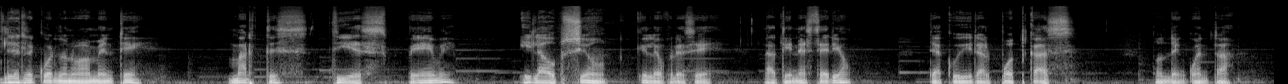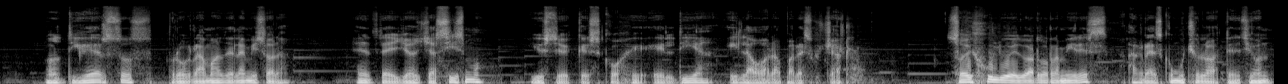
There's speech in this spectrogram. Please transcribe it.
Les recuerdo nuevamente martes 10 pm y la opción que le ofrece Latina Estéreo de acudir al podcast donde encuentra los diversos programas de la emisora, entre ellos Jazzismo, y usted que escoge el día y la hora para escucharlo. Soy Julio Eduardo Ramírez, agradezco mucho la atención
